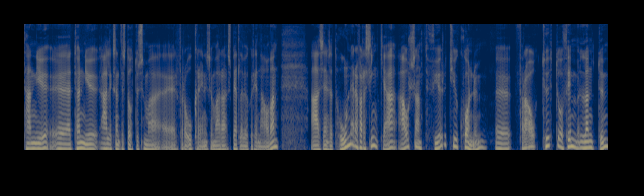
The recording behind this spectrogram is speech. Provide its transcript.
Tanju, uh, Tönju Aleksandersdóttur sem er frá Úkræni sem var að spjalla við okkur hérna áðan að sem sagt hún er að fara að syngja ásamt 40 konum uh, frá 25 löndum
